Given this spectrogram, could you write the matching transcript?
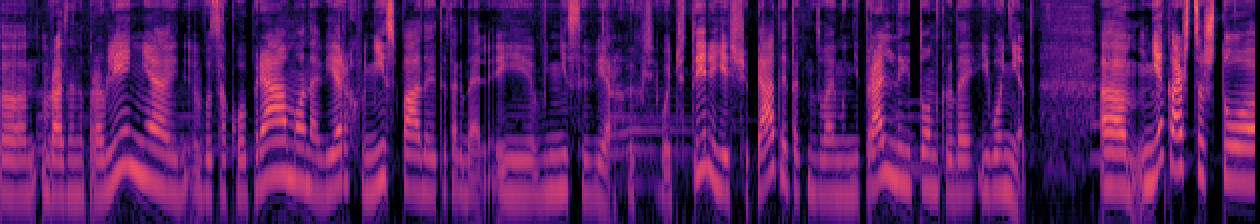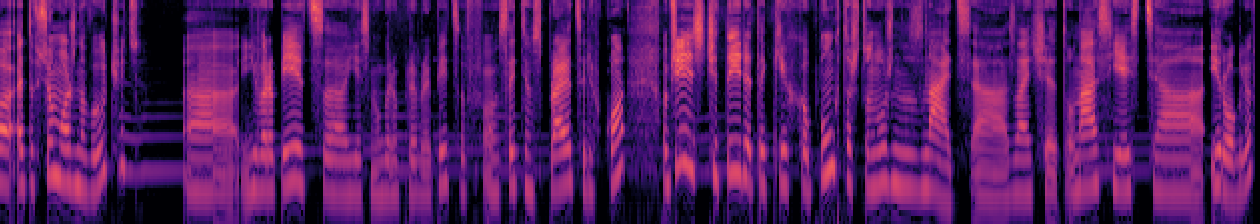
э, в разные направления, высоко прямо, наверх, вниз падает и так далее. И вниз и вверх. Их всего четыре. Есть еще пятый, так называемый нейтральный тон, когда его нет. А, мне кажется, что это все можно выучить. А, европеец, если мы говорим про европейцев, с этим справиться легко. Вообще есть четыре таких пункта, что нужно знать. Значит, у нас есть иероглиф,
